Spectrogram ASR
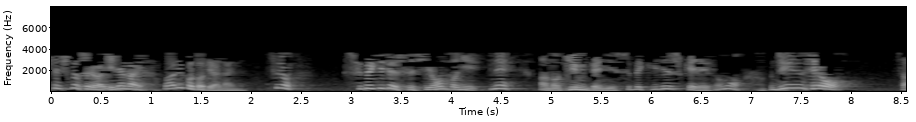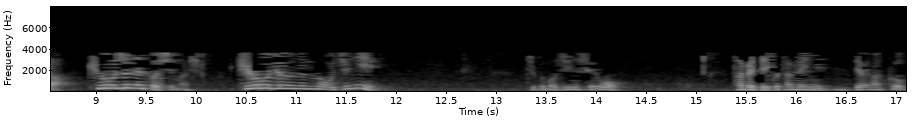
決してそれは入れない、悪いことではない。それをすべきですし、本当にね、あの、勤勉にすべきですけれども、人生を、さ、90年としましょう。90年のうちに、自分の人生を食べていくためにではなく、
